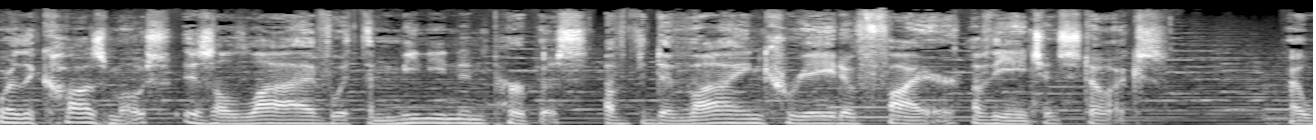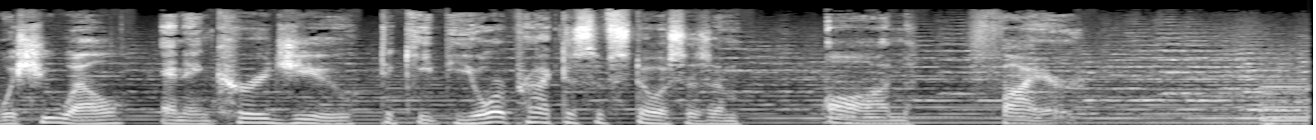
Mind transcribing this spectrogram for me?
where the cosmos is alive with the meaning and purpose of the divine creative fire of the ancient Stoics. I wish you well and encourage you to keep your practice of Stoicism on fire.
